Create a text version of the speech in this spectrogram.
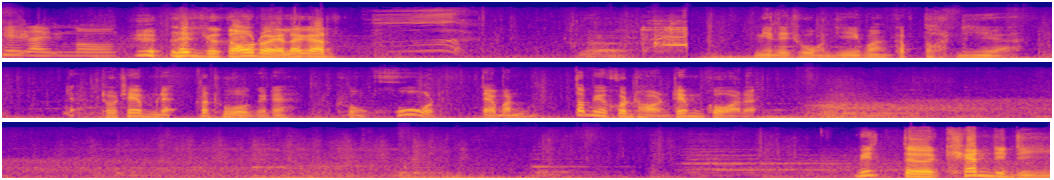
He's like, no. เล่นกับเขาหน่อยแล้วกัน มีอะไรถ่วงดีบ้างกับตอนนี้อะเนี่ยโทเทมเนี่ยก็ถ่วงกันนะถ่วงโคตรแต่มันต้องมีคนถอนเทมก่อนอะมิสเตอร์แคนดิดี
